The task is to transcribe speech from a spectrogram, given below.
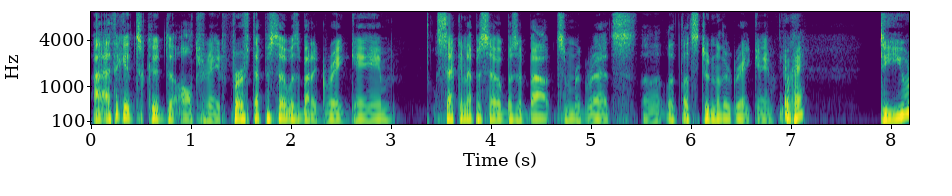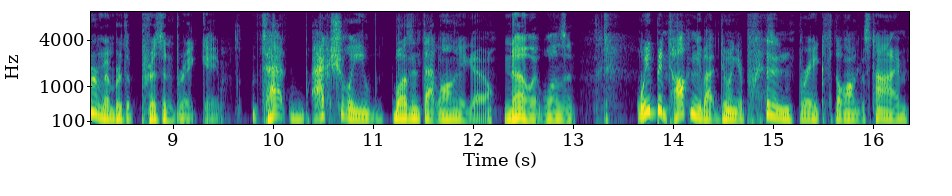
I I think it's good to alternate. First episode was about a great game. Second episode was about some regrets. Let, let's do another great game. Okay. Do you remember the Prison Break game? That actually wasn't that long ago. No, it wasn't. We've been talking about doing a prison break for the longest time,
